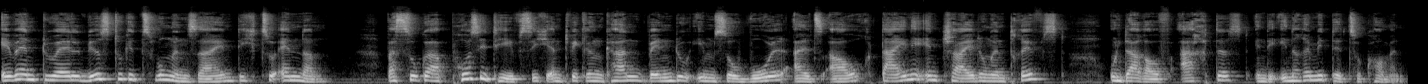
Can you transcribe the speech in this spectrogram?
Eventuell wirst du gezwungen sein, dich zu ändern, was sogar positiv sich entwickeln kann, wenn du im sowohl als auch deine Entscheidungen triffst und darauf achtest, in die innere Mitte zu kommen.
